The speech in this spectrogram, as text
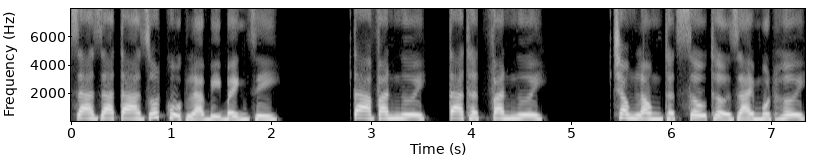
ra ra ta rốt cuộc là bị bệnh gì. Ta van ngươi, ta thật van ngươi. Trong lòng thật sâu thở dài một hơi,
